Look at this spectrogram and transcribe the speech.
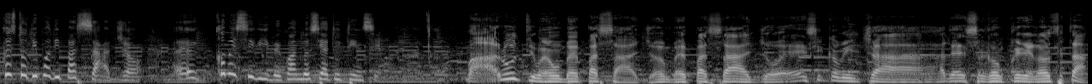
questo tipo di passaggio, eh, come si vive quando si è tutti insieme? Ma l'ultimo è un bel passaggio, è un bel passaggio e si comincia ad essere con quelli della nostra età.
